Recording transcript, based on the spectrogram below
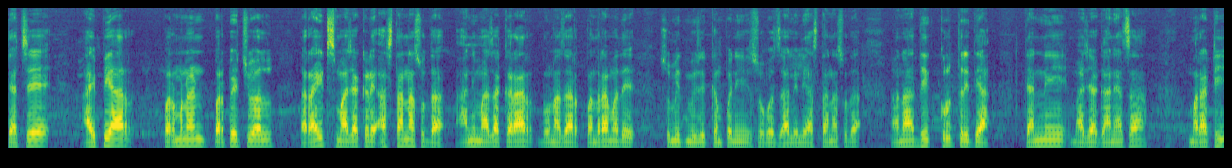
त्याचे I P R permanent perpetual rights माझ्याकडे असतानासुद्धा आणि माझा करार दोन हजार पंधरामध्ये सुमित म्युझिक कंपनीसोबत झालेली असतानासुद्धा अनाधिकृतरित्या त्यांनी माझ्या गाण्याचा मराठी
